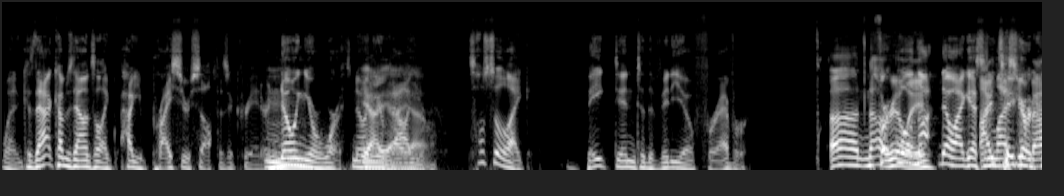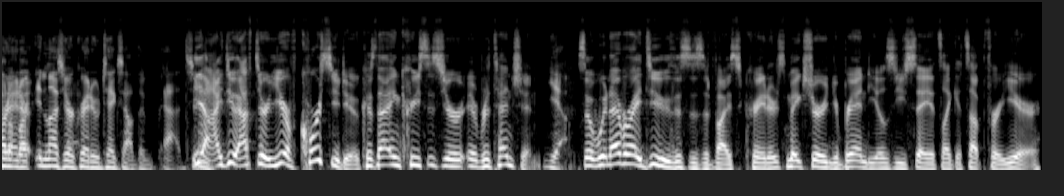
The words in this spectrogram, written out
when because that comes down to like how you price yourself as a creator, knowing your worth, knowing Mm. Yeah, your yeah, value. yeah. It's also like baked into the video forever. Uh, not For- really. Well, not, no, I guess unless take you're a them out of creator, my- unless you're a creator who takes out the ads. Yeah, I do. After a year, of course you do, because that increases your uh, retention. Yeah. So whenever I do, this is advice to creators: make sure in your brand deals you say it's like it's up for a year,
